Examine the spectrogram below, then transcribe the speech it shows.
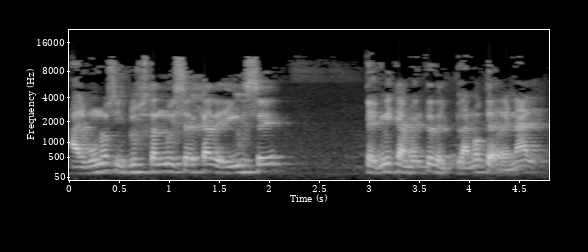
algunos incluso están muy cerca de irse técnicamente del plano terrenal.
